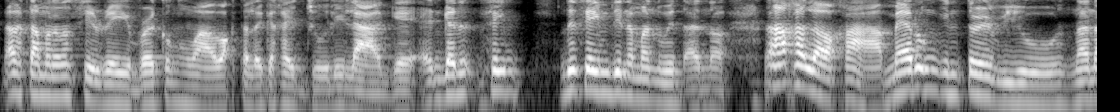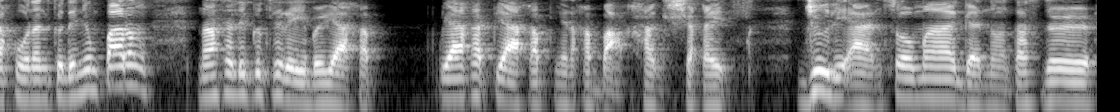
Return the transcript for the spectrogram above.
Nakita mo naman si Raver kung humawak talaga kay Julie lagi. And ganun, same, the same din naman with ano. Nakakaloka ha. Merong interview na nakunan ko din. Yung parang nasa likod si Raver, yakap, yakap-yakap niya, nakabakhag siya kay Julian. So, mga ganon. Tapos, there,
